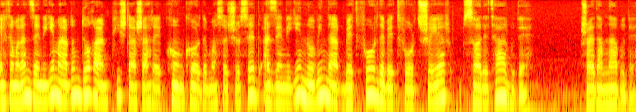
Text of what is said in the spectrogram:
احتمالا زندگی مردم دو قرن پیش در شهر کنکورد ماساچوست از زندگی نوین در بتفورد بتفورد شیر ساده تر بوده. شاید هم نبوده.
